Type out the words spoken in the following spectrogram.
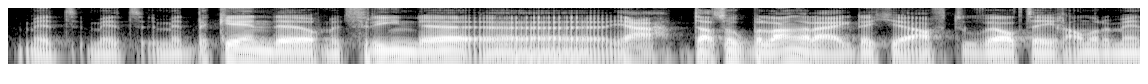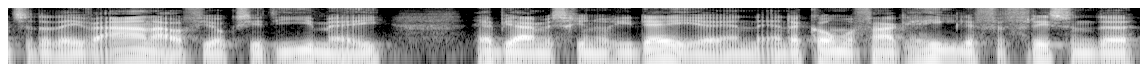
met, met, met bekenden of met vrienden. Uh, ja, dat is ook belangrijk. Dat je af en toe wel tegen andere mensen dat even aanhoudt. Van, ik zit hiermee. Heb jij misschien nog ideeën? En, en daar komen vaak hele verfrissende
